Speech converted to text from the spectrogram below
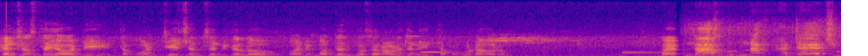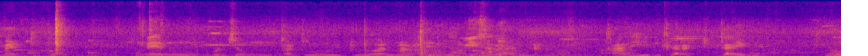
కలిసి వస్తాయి కాబట్టి తప్పకుండా జిహెచ్ఎంసీ ఎన్నికల్లో వారి మద్దతు కోసం రావడం జరిగింది. తప్పకుండా వారు నాకున్న అటాచ్మెంట్తో నేను కొంచెం అటు ఇటు అన్నట్టు ముగిసలాడినా కానీ ఇది కరెక్ట్ టైం నో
